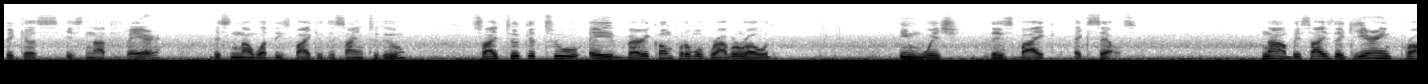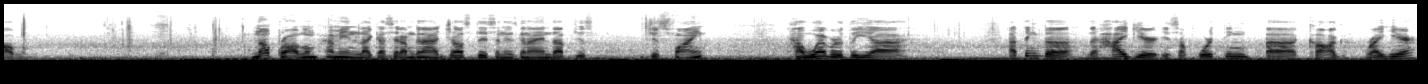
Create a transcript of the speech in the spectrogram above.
because it's not fair. This is not what this bike is designed to do. So i took it to a very comfortable gravel road in which this bike excels. Now besides the gearing problem no problem. I mean like i said i'm gonna adjust this and it's gonna end up just just fine. However the uh i think the the high gear is a 14 uh cog right here.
